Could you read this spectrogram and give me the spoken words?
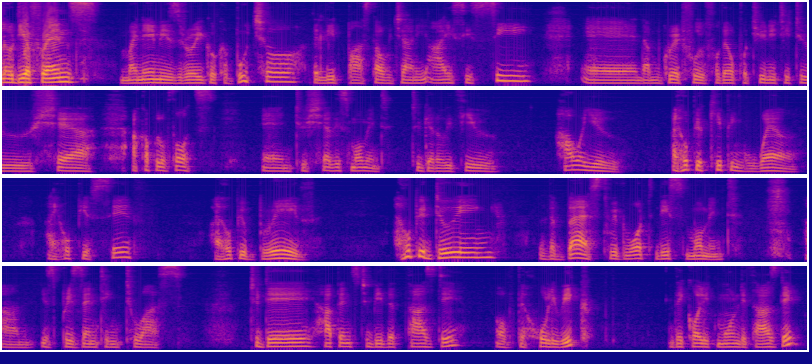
Hello, dear friends. My name is Roigo Kabucho, the lead pastor of Journey ICC, and I'm grateful for the opportunity to share a couple of thoughts and to share this moment together with you. How are you? I hope you're keeping well. I hope you're safe. I hope you're brave. I hope you're doing the best with what this moment um, is presenting to us. Today happens to be the Thursday of the Holy Week. They call it Maundy Thursday.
